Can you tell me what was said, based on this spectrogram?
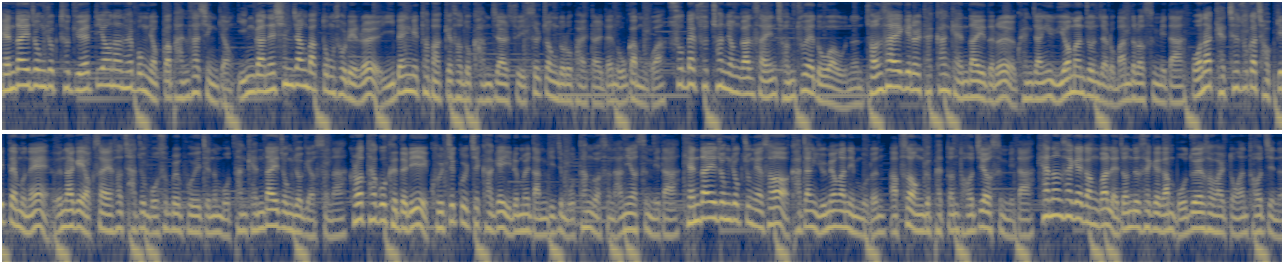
겐다이 종족 특유의 뛰어난 회복력과 반사신경, 인간의 심장 박동 소리를 200m 밖에서도 감지할 수 있을 정도로 발달된 오감과 수백 수천 년간 쌓인 전투의 노하우는 전사의 길을 택한 겐다이들을 굉장히 위험한 존재로 만들었습니다. 워낙 개체수가 적기 때문에 은하계 역사에서 자주 모습을 보이지는 못한 겐다이 종족이었으나 그렇다고 그들이 굵직굵직하게 이름을 남기지 못한 것은 아니었습니다. 겐다이 종족 중에서 가장 유명한 인물은 앞서 언급했던 더지였습니다. 캐넌 세계관과 레전드 세계관 모두에서 활동한 더지는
